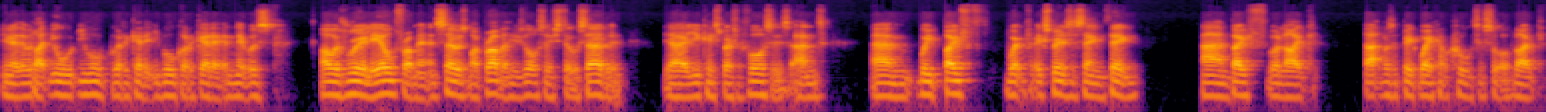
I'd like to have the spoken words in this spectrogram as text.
you know, they were like, you all, you all got to get it, you've all got to get it, and it was, I was really ill from it, and so was my brother, who's also still serving, yeah, UK Special Forces, and um, we both experienced the same thing, and both were like, that was a big wake up call to sort of like,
